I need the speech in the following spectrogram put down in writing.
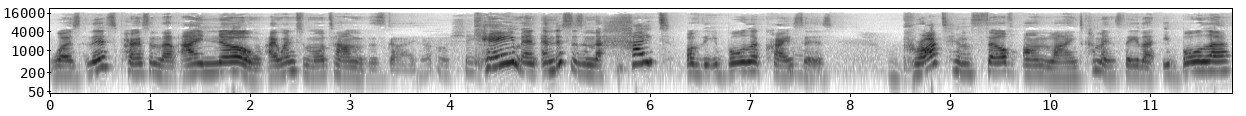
Was this person that I know. I went to Motown with this guy. Oh shit. Came and, and this is in the height of the Ebola crisis, brought himself online to come and say that Ebola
